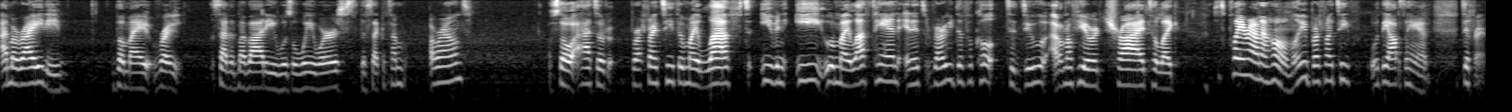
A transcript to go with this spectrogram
I'm a righty, but my right side of my body was way worse the second time around. So I had to brush my teeth with my left, even eat with my left hand, and it's very difficult to do. I don't know if you ever tried to like just play around at home. Let me brush my teeth with the opposite hand. Different.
